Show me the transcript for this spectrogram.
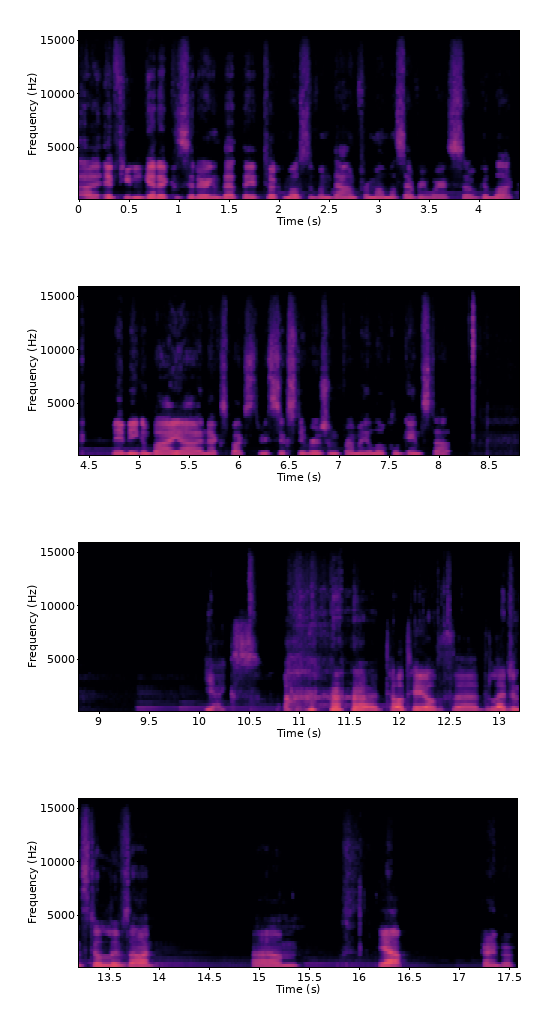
uh, if you can get it, considering that they took most of them down from almost everywhere. So good luck. Maybe you can buy uh, an Xbox 360 version from a local GameStop. Yikes. Telltales, uh, the legend still lives on. Um, yeah, Kinda,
